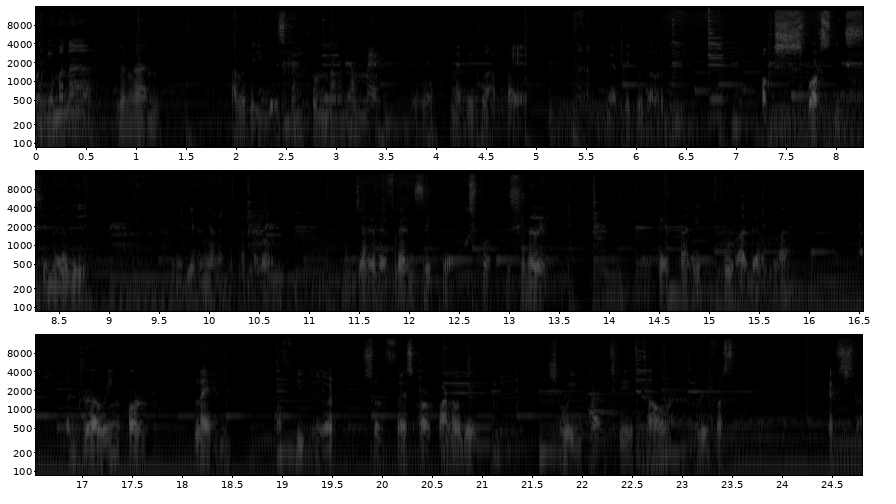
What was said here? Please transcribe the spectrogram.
bagaimana dengan kalau di Inggris kan itu namanya map ya kan? Map itu apa ya? Nah map itu kalau di Oxford Dictionary ini biasanya kan kita kalau mencari referensi ke Oxford Dictionary peta itu adalah a drawing or plan of the earth surface or part of it showing country, town, rivers, etc.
